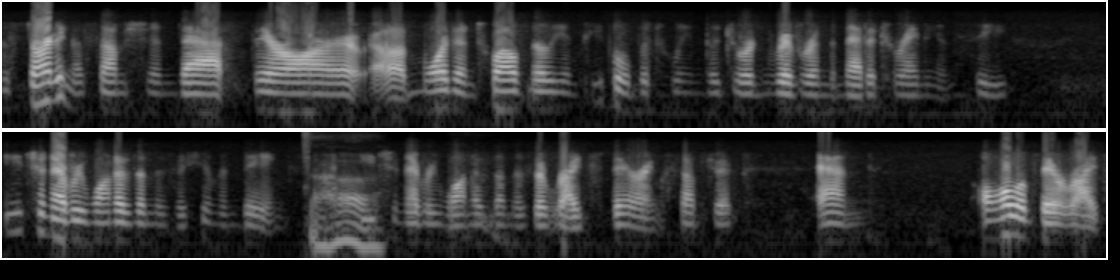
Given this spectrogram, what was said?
the starting assumption that there are uh, more than 12 million people between the Jordan River and the Mediterranean Sea. Each and every one of them is a human being. Aha. Each and every one of them is a rights-bearing subject, and all of their rights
